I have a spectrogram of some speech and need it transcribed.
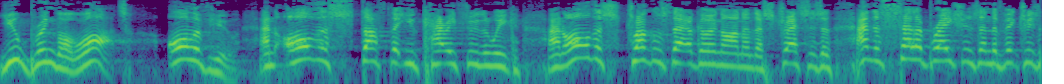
you bring the lot all of you and all the stuff that you carry through the week and all the struggles that are going on and the stresses and, and the celebrations and the victories,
